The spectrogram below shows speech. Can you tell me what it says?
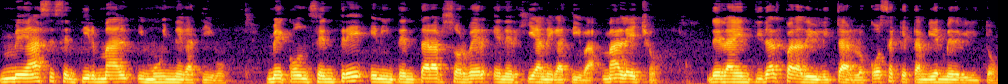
Me hace sentir mal y muy negativo. Me concentré en intentar absorber energía negativa. Mal hecho de la entidad para debilitarlo, cosa que también me debilitó.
